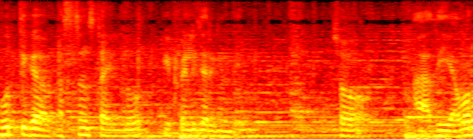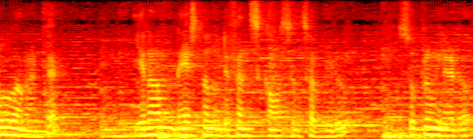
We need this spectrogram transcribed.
పూర్తిగా వెస్ట్రన్ స్టైల్లో ఈ పెళ్ళి జరిగింది. సో అది ఎవరు అని అంటే ఇరాన్ నేషనల్ డిఫెన్స్ కౌన్సిల్ సభ్యుడు సుప్రీం లీడర్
